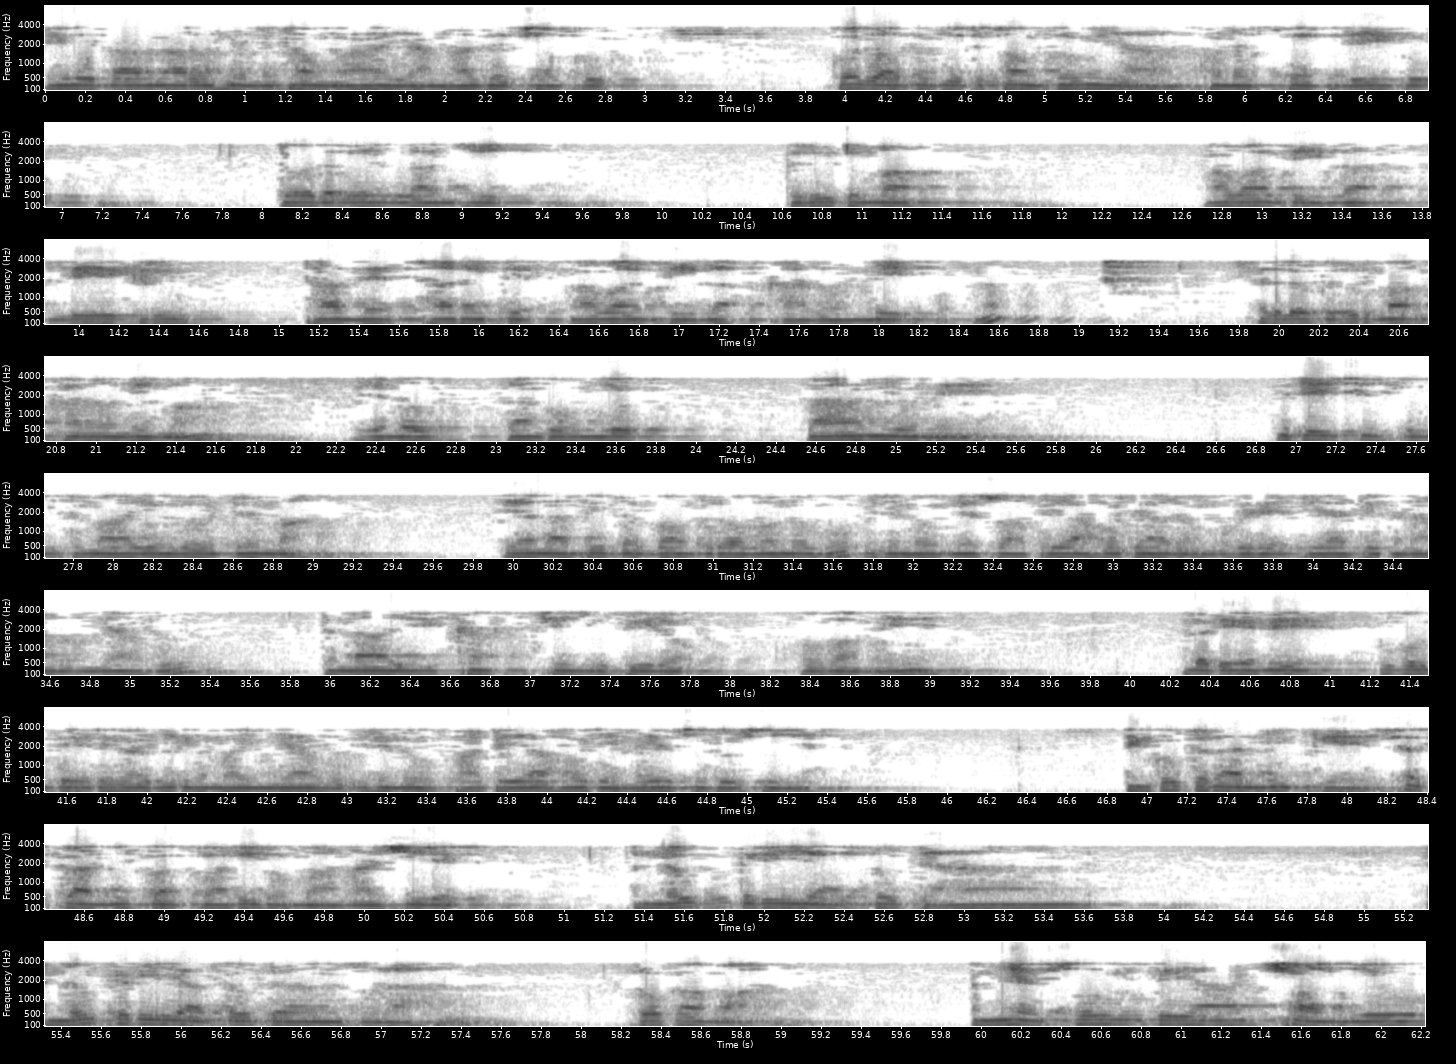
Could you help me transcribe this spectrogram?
ဒီလိုသာသနာတော်နှစ်2556ခုကောဇာတိပြ1384ခုဒေါ်တလင်းလမ်းကြီးဂရုဓမ္မငါးပါးသီလလေးဂရုထားတဲ့ထားလိုက်တဲ့ငါးပါးသီလအခါတော်နေ့ပေါ့နော်အဲဒါလိုဂရုဓမ္မအခါတော်နေ့မှာဘုရားတို့သံဃုံမြို့ဗားမြို့နယ်မကြိတ်ရှိစုဓမ္မယုံတော်တွင်မှာ ဘုရားနာပိဋကပေါင်းတော်ကောင်းတို့ကိုဘုရားတို့မြတ်စွာဘုရားဟောကြားတော်မူခဲ့တဲ့တရားဒေသနာတော်များကိုတဏှာဤခန့်အခြေယူပြီးတော့ဟောပါမယ်။ဒါဒီနေ့ဥပုဒ်တဲ့တရားကြီးဒီမိုင်းများကိုဘုရားတို့ဗာတရားဟောခြင်းလဲဆိုလို့ရှိရင်အင်္ဂုတ္တရနိကေဆက်ကနိပပါဠိတော်မှာငါရှိတဲ့အနုတ္တရိယသုတ်တံအနုတ္တရိယသုတ်တံဆိုတာလောကမှာ အမျက်ဆုံးတရား6မျိုး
